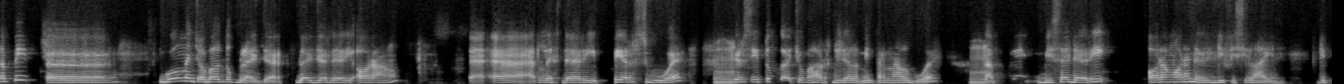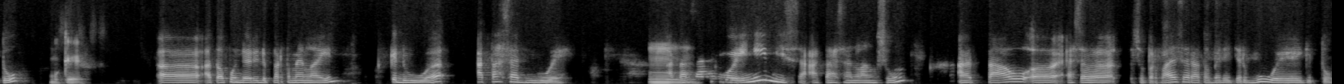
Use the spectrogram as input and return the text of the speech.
Tapi eh, gue mencoba untuk belajar. Belajar dari orang eh, at least dari peers gue Hmm. peers itu gak cuma harus di dalam internal gue Hmm. tapi bisa dari orang-orang dari divisi lain gitu Oke. eh, ataupun dari departemen lain. Kedua, atasan gue. Hmm. Atasan gue ini bisa atasan langsung atau eh, as a supervisor atau manajer gue gitu.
